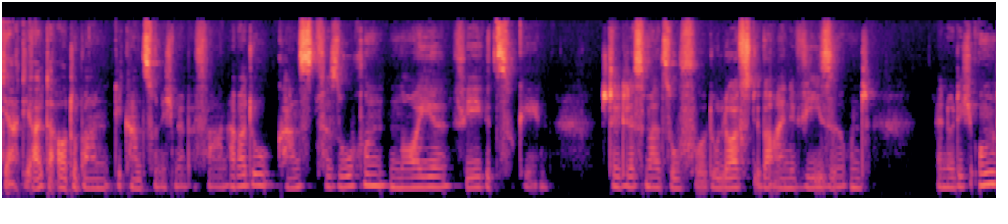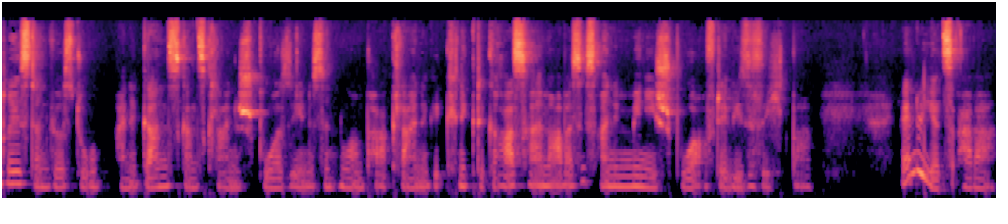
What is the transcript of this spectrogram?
Ja, die alte Autobahn, die kannst du nicht mehr befahren. Aber du kannst versuchen, neue Wege zu gehen. Stell dir das mal so vor, du läufst über eine Wiese und wenn du dich umdrehst, dann wirst du eine ganz, ganz kleine Spur sehen. Es sind nur ein paar kleine geknickte Grashalme, aber es ist eine Minispur auf der Wiese sichtbar. Wenn du jetzt aber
